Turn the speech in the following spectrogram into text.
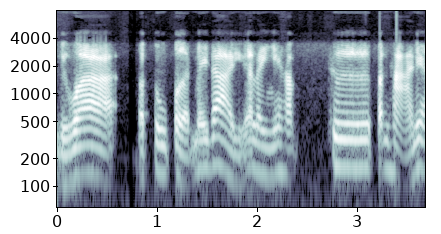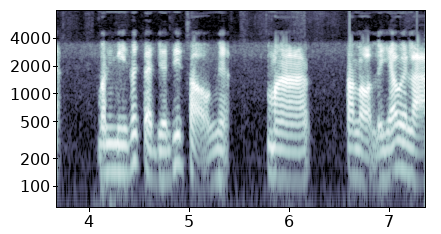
หรือว่าประตูเปิดไม่ได้หรืออะไรเงี้ยครับ คือปัญหาเนี่ย มันมีตั้งแต่เดือนที่สองเนี่ย มาตลอดระยะเวลา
